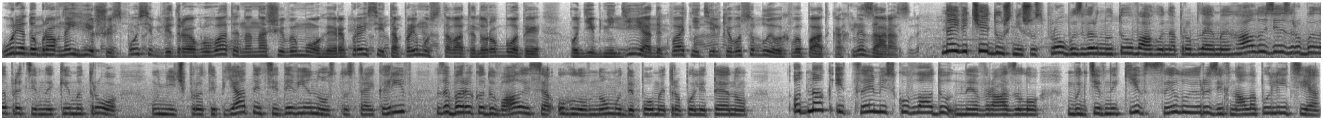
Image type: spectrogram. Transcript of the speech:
Уряд обрав найгірший спосіб відреагувати на наші вимоги, репресії та примус ставати до роботи. Подібні дії адекватні тільки в особливих випадках, не зараз. Найвідчайдушнішу спробу звернути увагу на проблеми галузі зробили працівники метро. У ніч проти п'ятниці 90 страйкарів забарикадувалися у головному депо метрополітену. Однак і це міську владу не вразило. Бунтівників силою розігнала поліція.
